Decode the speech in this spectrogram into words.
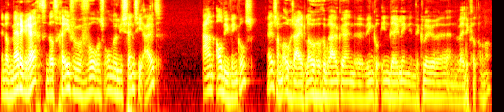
En dat merkrecht, dat geven we vervolgens onder licentie uit aan al die winkels. Dus dan mogen zij het logo gebruiken en de winkelindeling en de kleuren en weet ik wat allemaal.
